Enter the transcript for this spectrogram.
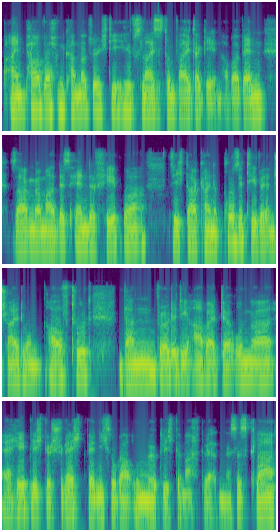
Ein paar Wochen kann natürlich die Hilfsleistung weitergehen. Aber wenn, sagen wir mal, bis Ende Februar sich da keine positive Entscheidung auftut, dann würde die Arbeit der UNRWA erheblich geschwächt, wenn nicht sogar unmöglich gemacht werden. Es ist klar,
